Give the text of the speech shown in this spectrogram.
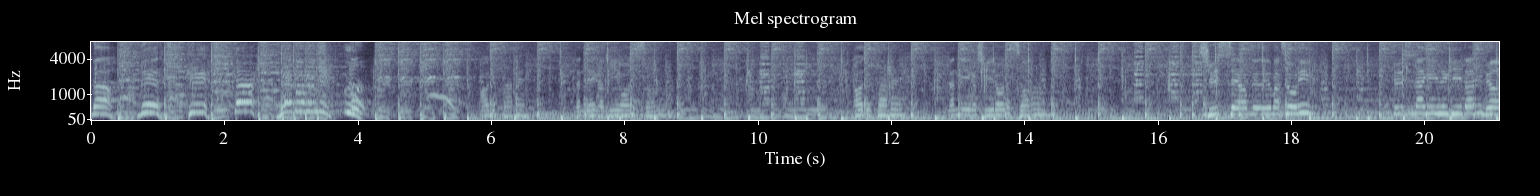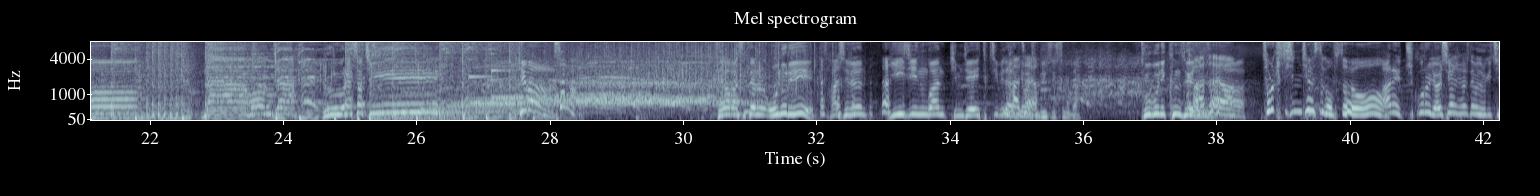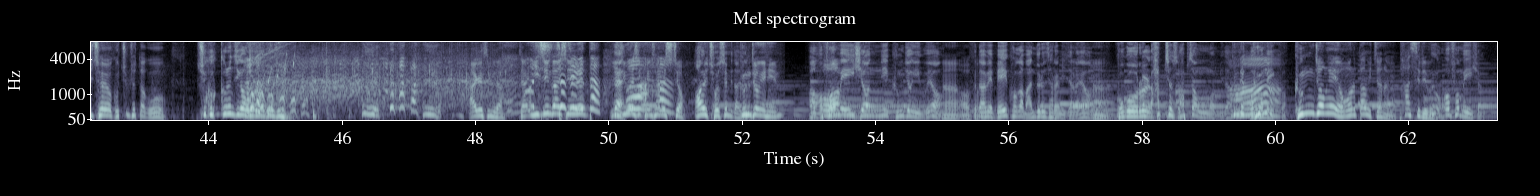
나는 그걸 왜 모르니 우. 어젯밤에 난 내가 미워졌어. 어젯밤에 난 네가 싫어졌어. 쉴 새 없는 음악 소리 끝나기를 기다리며 나 혼자 우울했었지 제가 봤을 때는 오늘이 사실은 이진관 김재의 특집이다 이렇게 맞아요. 말씀드릴 수 있습니다. 두 분이 큰 수혜입니다. 맞아요. 저렇게 진지할 수가 없어요. 아, 니 축구를 10시간씩 하실 때면 이렇게 지쳐요. 그거 춤췄다고. 축구 끊은 지가 오래돼가지고. 알겠습니다. 자, 이진관 아, 진짜 씨는 재밌다. 이진관 씨 와. 괜찮으시죠? 아유 좋습니다. 긍정의 힘. 아, 어퍼와- 어퍼메이션이 긍정이고요. 어. 그다음에 메이커가 만드는 사람이잖아요. 어. 그거를 합쳐서 합성한 겁니다. 근데 affir- 그- 메이커. 긍정의 영어는 따로 있잖아요. positive. 그리고 affirmation.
